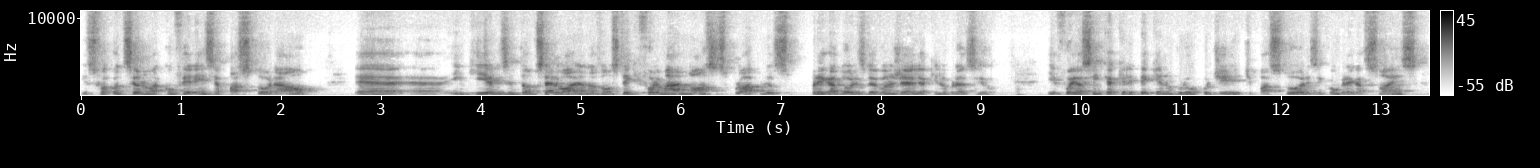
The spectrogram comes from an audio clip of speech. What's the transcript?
isso aconteceu numa conferência pastoral, é, é, em que eles então disseram: olha, nós vamos ter que formar nossos próprios pregadores do evangelho aqui no Brasil. E foi assim que aquele pequeno grupo de, de pastores e congregações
